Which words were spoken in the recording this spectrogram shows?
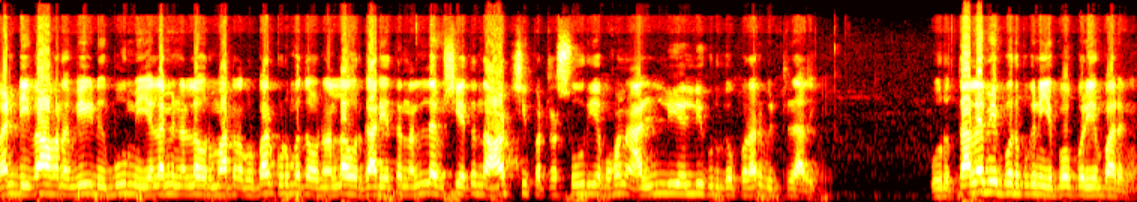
வண்டி வாகனம் வீடு பூமி எல்லாமே நல்ல ஒரு மாற்றம் கொடுப்பார். குடும்பத்தை ஒரு நல்ல ஒரு காரியத்தை நல்ல விஷயத்தை இந்த ஆட்சி பெற்ற சூரிய மகன் அள்ளி அள்ளி கொடுக்க போறாரு. விட்டுறாதீங்க. ஒரு தலைமை பொறுப்புக்கு நீங்க போக போறீங்க பாருங்க.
